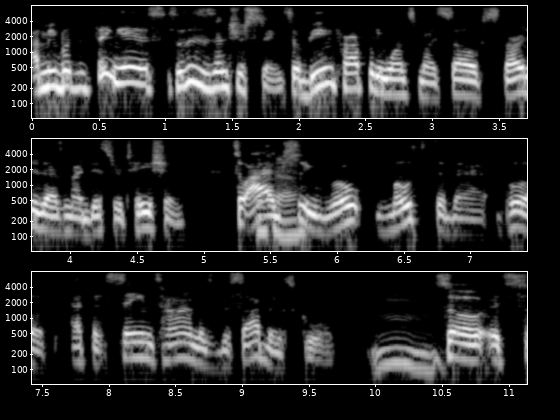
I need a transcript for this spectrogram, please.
I mean, but the thing is, so this is interesting. So being property once myself started as my dissertation. So I okay. actually wrote most of that book at the same time as the sobbing school. Mm. So it's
